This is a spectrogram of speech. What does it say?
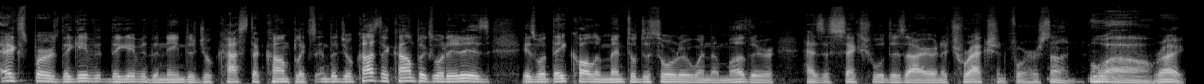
experts, they gave it they gave it the name the Jocasta complex. And the Jocasta complex, what it is, is what they call a mental disorder when the mother has a sexual desire and attraction for her son. Wow. Right.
